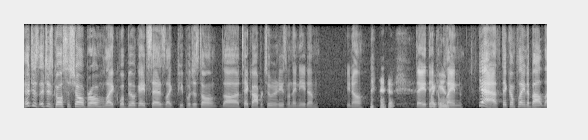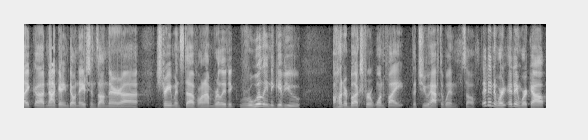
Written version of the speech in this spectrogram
it just it just goes to show, bro. Like what Bill Gates says, like people just don't uh, take opportunities when they need them. You know, they they Like him? complain. Yeah, they complain about like uh, not getting donations on their uh, stream and stuff. When I'm really to, willing to give you a hundred bucks for one fight that you have to win. So it didn't work. It didn't work out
